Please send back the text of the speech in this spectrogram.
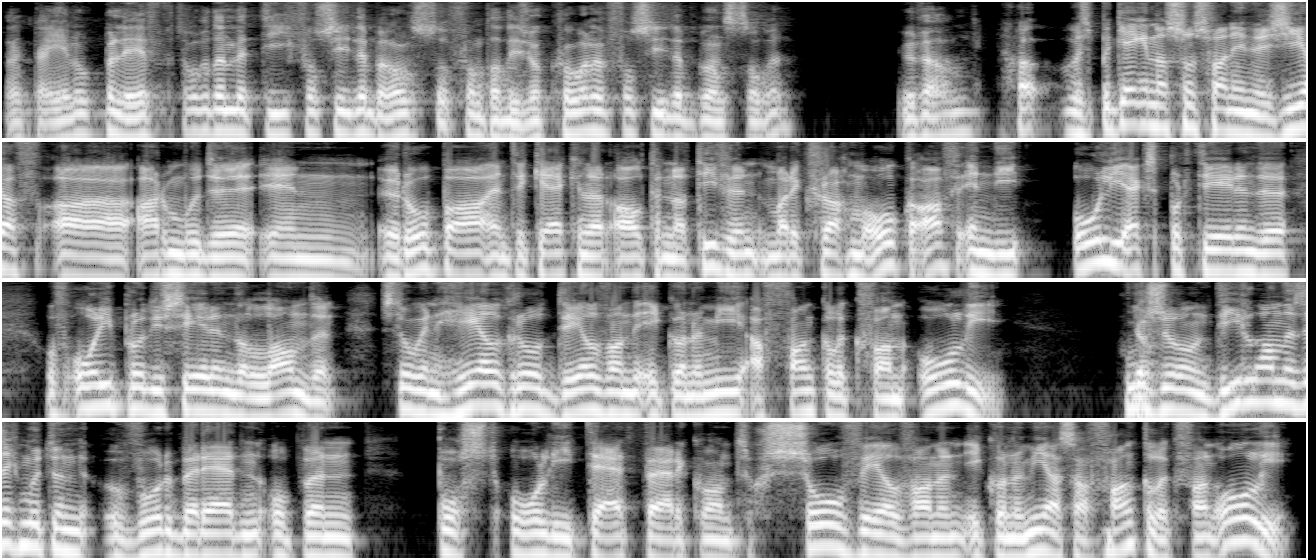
dan kan je ook beleefd worden met die fossiele brandstof. Want dat is ook gewoon een fossiele brandstof, hè. We bekijken dan soms van energiearmoede in Europa en te kijken naar alternatieven. Maar ik vraag me ook af, in die olie-exporterende of olieproducerende landen, is toch een heel groot deel van de economie afhankelijk van olie. Hoe zullen die landen zich moeten voorbereiden op een post-olie-tijdperk? Want zoveel van hun economie is afhankelijk van olie.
